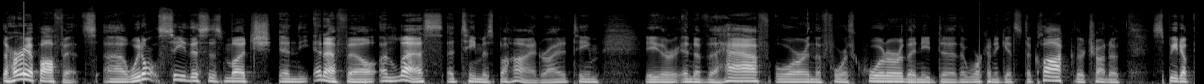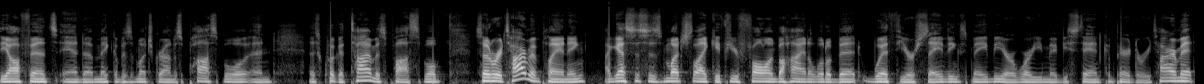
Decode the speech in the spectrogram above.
the hurry up offense. Uh, we don't see this as much in the NFL unless a team is behind, right? A team either end of the half or in the fourth quarter. They need to, they're working against the clock. They're trying to speed up the offense and uh, make up as much ground as possible and as quick a time as possible. So in retirement planning, I guess this is much like if you're falling behind a little bit with your savings, maybe, or where you maybe stand compared to retirement,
